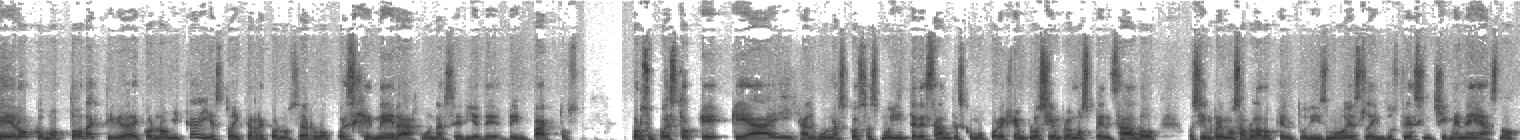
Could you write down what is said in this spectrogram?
pero como toda actividad económica, y esto hay que reconocerlo, pues genera una serie de, de impactos. Por supuesto que, hay algunas cosas muy interesantes, como por ejemplo, siempre hemos pensado o siempre hemos hablado que el turismo es la industria sin chimeneas, ¿no?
